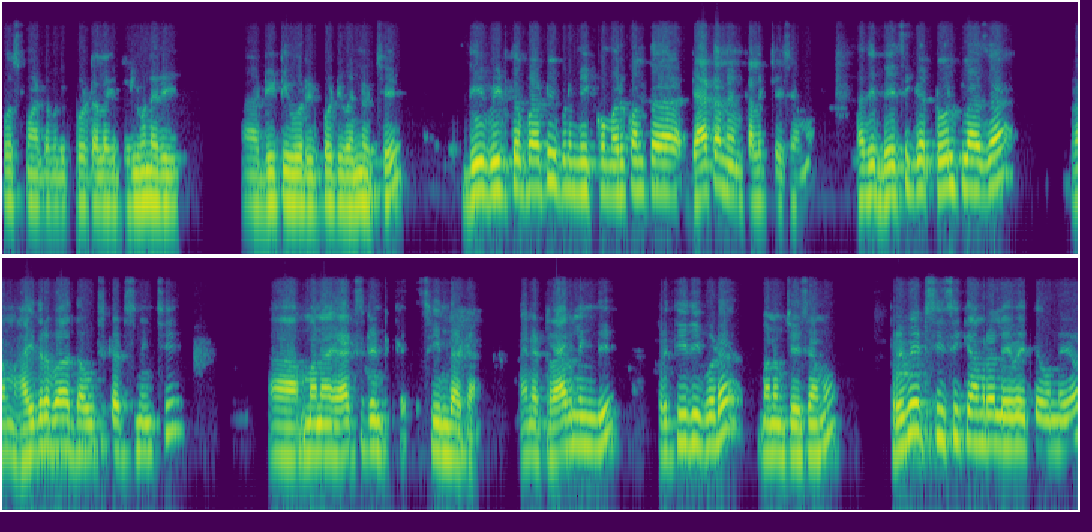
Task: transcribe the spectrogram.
పోస్ట్ మార్టం రిపోర్ట్ అలాగే ప్రిలిమినరీ డిటిఓ రిపోర్ట్ ఇవన్నీ వచ్చాయి. దీ వీటితో పాటు ఇప్పుడు మీకు మరికొంత డేటా మేము కలెక్ట్ చేశాము. అది బేసిక్గా టోల్ ప్లాజా ఫ్రమ్ హైదరాబాద్ అవుట్స్కట్స్ నుంచి మన యాక్సిడెంట్ సీన్ దాకా. ఆయన ట్రావెలింగ్ ది ప్రతిదీ కూడా మనం చేశాము. ప్రైవేట్ సీసీ కెమెరాలు ఏవైతే ఉన్నాయో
